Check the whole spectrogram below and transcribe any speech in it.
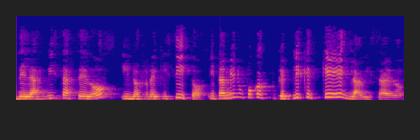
de las visas C2 y los requisitos? Y también un poco que expliques qué es la visa de 2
